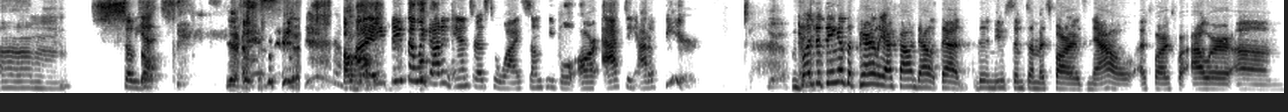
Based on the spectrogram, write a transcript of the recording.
Um. So yes. So, yeah. yeah. I think that we got an answer as to why some people are acting out of fear. Yeah. But the thing is, apparently, I found out that the new symptom, as far as now, as far as for our, um,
